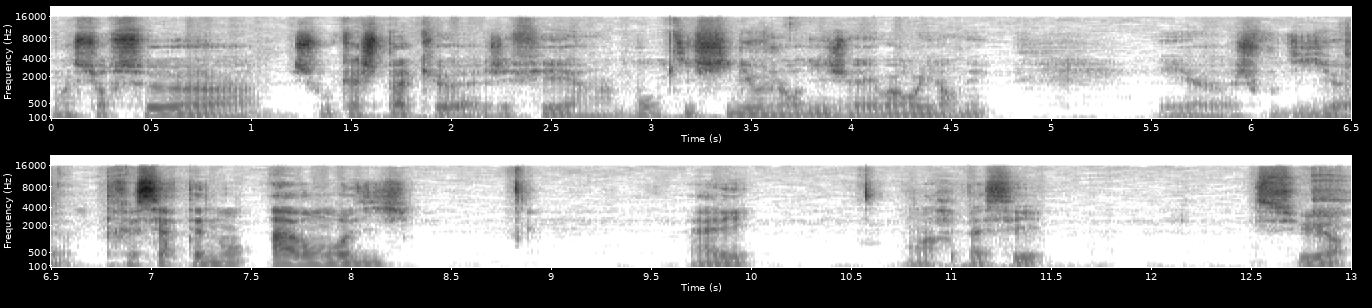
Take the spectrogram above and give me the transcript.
Moi sur ce, euh, je vous cache pas que j'ai fait un bon petit chili aujourd'hui, je vais aller voir où il en est. Et euh, je vous dis très certainement à vendredi. Allez, on va repasser sur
